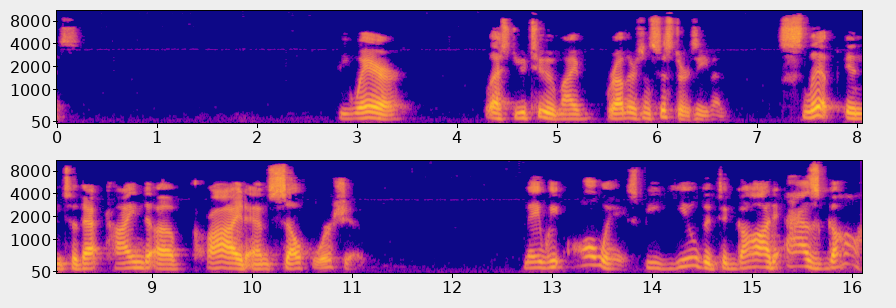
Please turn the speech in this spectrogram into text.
is. Beware lest you too, my brothers and sisters even, slip into that kind of pride and self worship. May we always be yielded to God as God.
